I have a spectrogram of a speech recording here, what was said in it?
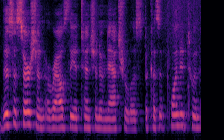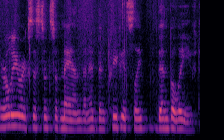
This assertion aroused the attention of naturalists because it pointed to an earlier existence of man than had been previously been believed.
